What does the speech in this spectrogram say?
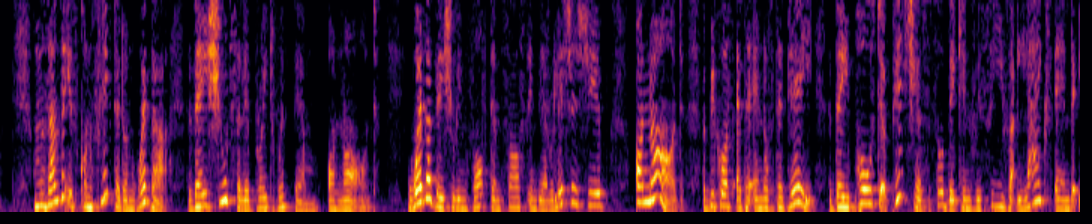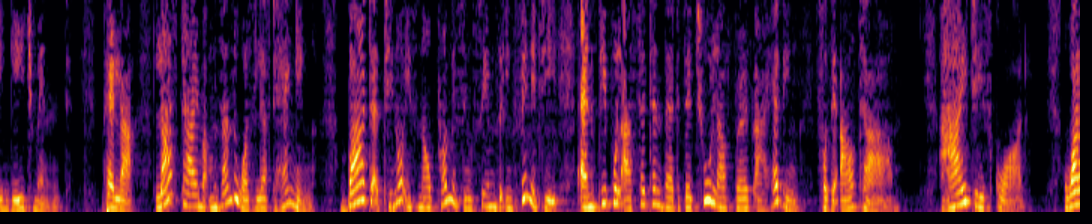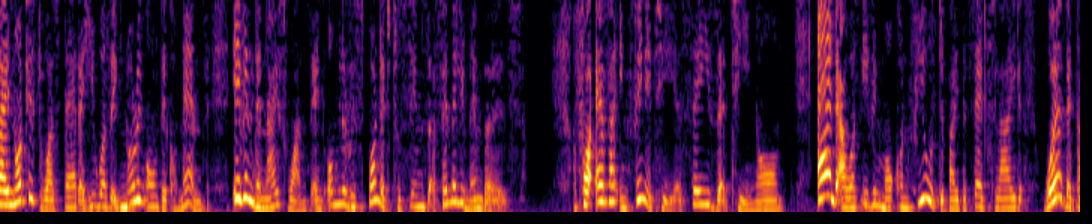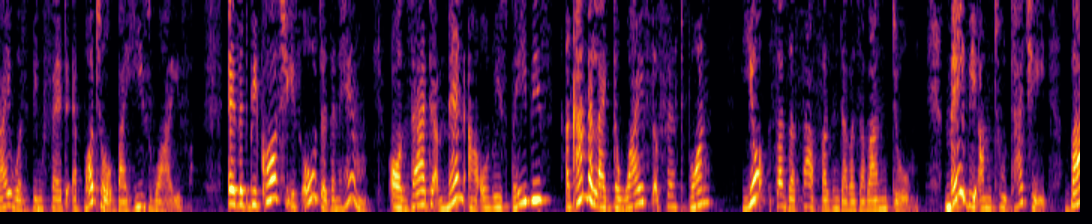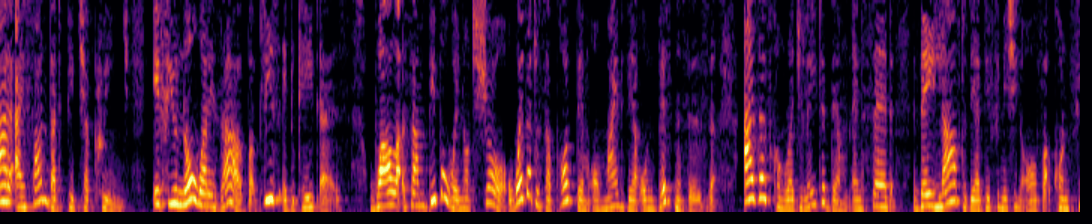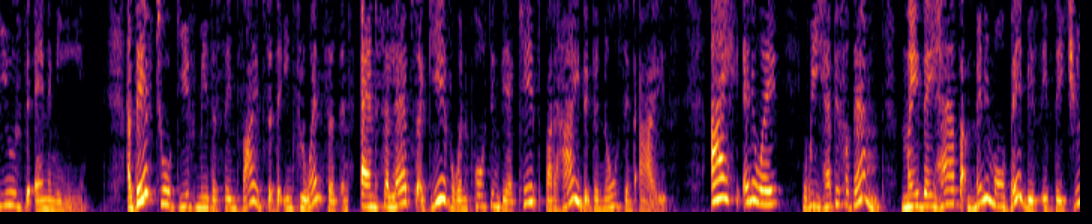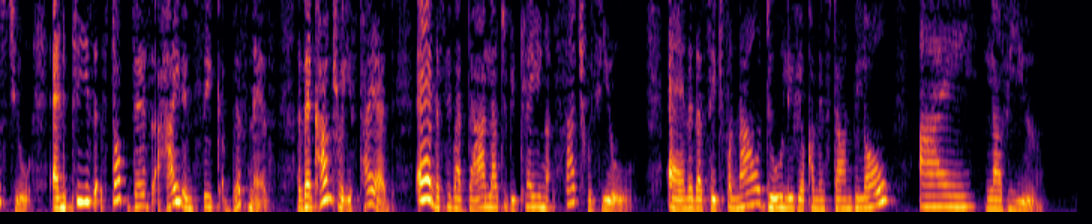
Mzansi is conflicted on whether they should celebrate with them or not whether they should involve themselves in their relationship or not, because at the end of the day, they post pictures so they can receive likes and engagement. Pella, last time Mzansi was left hanging, but Tino is now promising Simz infinity, and people are certain that the two lovebirds are heading for the altar. Hi, T Squad. What I noticed was that he was ignoring all the comments, even the nice ones, and only responded to Sim's family members. Forever infinity, says Tino. And I was even more confused by the third slide where the guy was being fed a bottle by his wife. Is it because she is older than him, or that men are always babies? Kinda like the wife's firstborn? Yo saza safa zindaba zabantu. Maybe I'm too touchy, but I found that picture cringe. If you know what is up, please educate us. While some people were not sure whether to support them or mind their own businesses, others congratulated them and said they loved their definition of confuse the enemy. These two give me the same vibes that the influencers and, and celebs give when posting their kids but hide the nose and eyes. I, anyway, we happy for them. May they have many more babies if they choose to. And please stop this hide and seek business. The country is tired and Sibadala to be playing such with you. And that's it for now. Do leave your comments down below. I love you.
